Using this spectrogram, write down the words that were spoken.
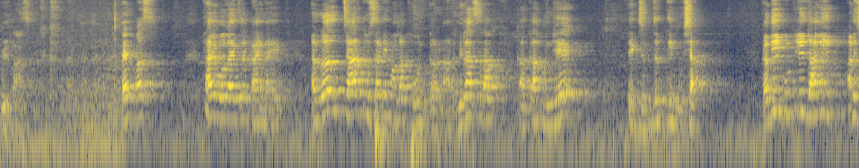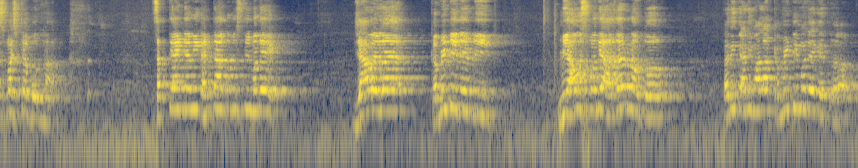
विलास. बस काय बोलायचं काय नाही. आणि रोज चार दिवसांनी मला फोन करणार विलासराव. काका म्हणजे एक झगझगती मुशा. कधी कुठली झाली आणि स्पष्ट बोलणार. सत्त्याण्णवी घटना दुरुस्तीमध्ये. ज्या वेळेला कमिटी नेमली मी हाऊसमध्ये हजर नव्हतो तरी त्यांनी मला कमिटीमध्ये घेतलं.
